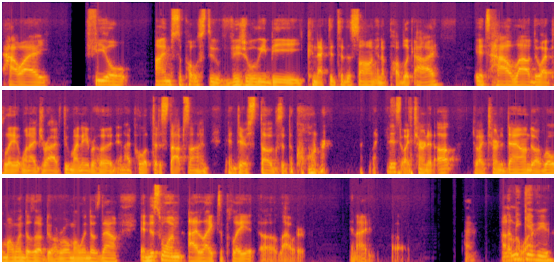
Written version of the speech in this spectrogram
how I feel I'm supposed to visually be connected to the song in a public eye, it's how loud do I play it when I drive through my neighborhood and I pull up to the stop sign and there's thugs at the corner. like, This- do I turn it up? Do I turn it down? Do I roll my windows up? Do I roll my windows down? And this one, I like to play it uh, louder. And I, uh, I Let me give why. you.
